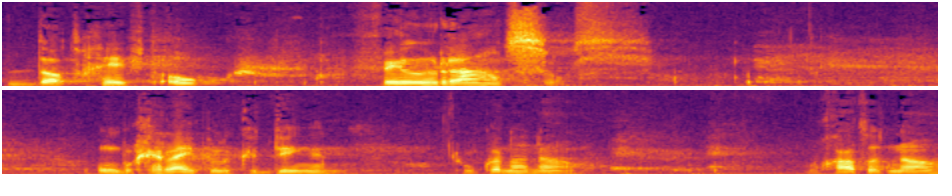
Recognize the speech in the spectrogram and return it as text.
dat geeft ook veel raadsels. Onbegrijpelijke dingen. Hoe kan dat nou? Hoe gaat het nou?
